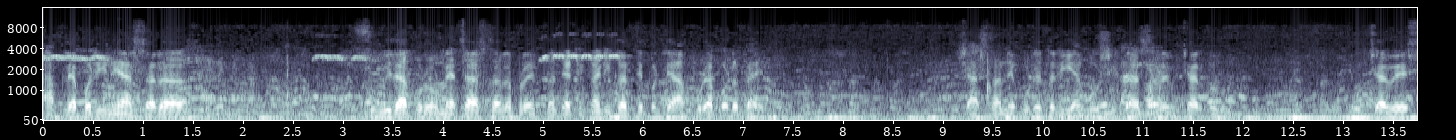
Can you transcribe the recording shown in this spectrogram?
आपल्या परीने असणारा सुविधा पुरवण्याचा असणारा प्रयत्न त्या ठिकाणी करते पण ते अपुऱ्या पडत आहेत. शासनाने कुठेतरी या गोष्टीचा असणारा विचार करून पुढच्या वेळेस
